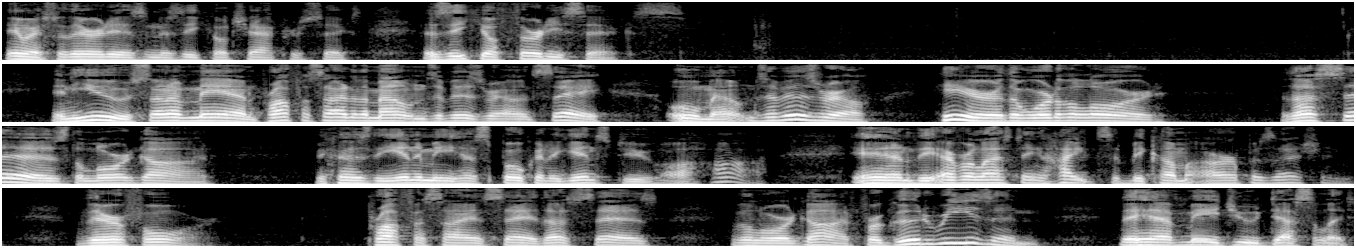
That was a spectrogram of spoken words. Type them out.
Anyway, so there it is in Ezekiel chapter 6. Ezekiel 36. And you, son of man, prophesy to the mountains of Israel and say, O mountains of Israel, Hear the word of the Lord. Thus says the Lord God, because the enemy has spoken against you. Aha. And the everlasting heights have become our possession. Therefore, prophesy and say, Thus says the Lord God, for good reason they have made you desolate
